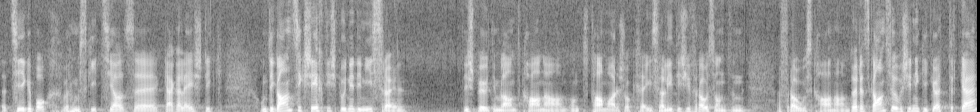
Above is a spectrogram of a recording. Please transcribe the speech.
ein Ziegenbock, warum eine Skizze als äh, Gegenleistung? Und die ganze Geschichte spielt nicht in Israel. Die spielt im Land Kanaan. Und Tamar ist auch keine israelitische Frau, sondern eine Frau aus Kanaan. Und dort hat es ganz viele verschiedene Götter gegeben.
